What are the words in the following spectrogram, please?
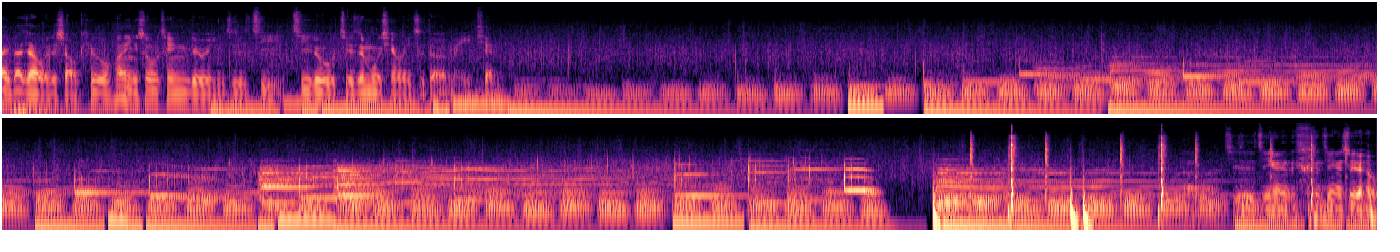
嗨，大家，我是小 Q，欢迎收听《流影日记》，记录截至目前为止的每一天。其实今天 今天睡得很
